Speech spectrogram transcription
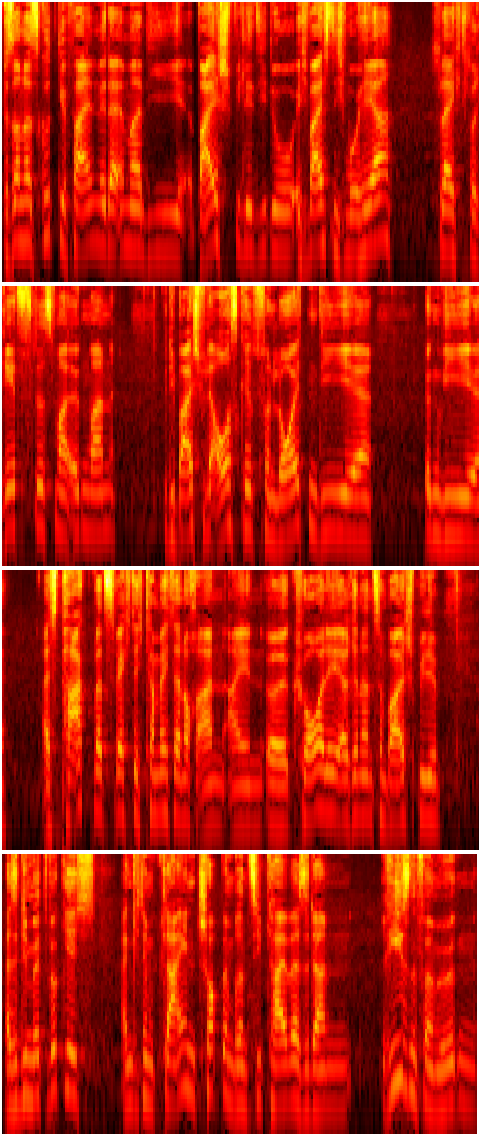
besonders gut gefallen mir da immer die Beispiele, die du, ich weiß nicht woher, vielleicht verrätst du das mal irgendwann, die Beispiele ausgibst von Leuten, die äh, irgendwie als Parkplatzwächter, ich kann mich da noch an ein äh, Crawley erinnern zum Beispiel, also die mit wirklich eigentlich einem kleinen Job im Prinzip teilweise dann Riesenvermögen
